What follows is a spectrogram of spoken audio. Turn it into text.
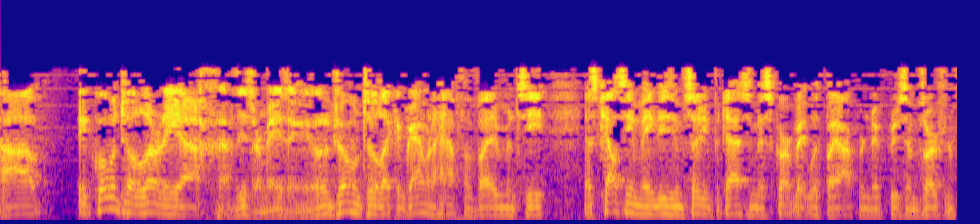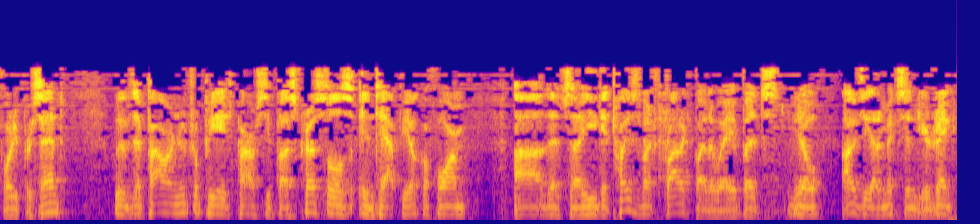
uh, equivalent to literally, uh, these are amazing, equivalent to like a gram and a half of vitamin C, as calcium, magnesium, sodium, potassium ascorbate with BioPerine to increase absorption 40%. We have the Power Neutral pH Power C Plus crystals in tapioca form. Uh, that's uh, you get twice as much product, by the way, but you know obviously you got to mix into your drink.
